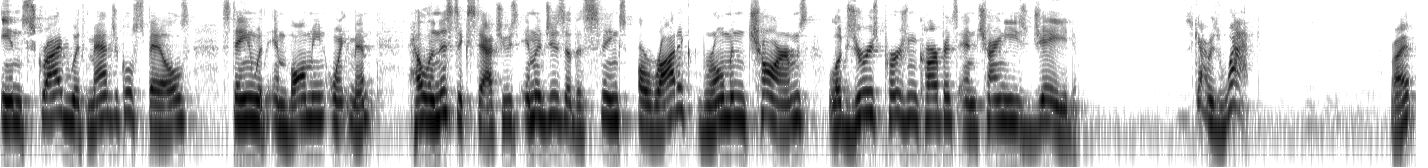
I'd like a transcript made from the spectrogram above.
inscribed with magical spells, stained with embalming ointment, Hellenistic statues, images of the Sphinx, erotic Roman charms, luxurious Persian carpets, and Chinese jade. This guy was whacked, right?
